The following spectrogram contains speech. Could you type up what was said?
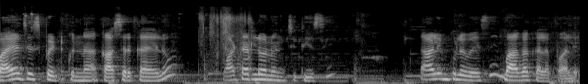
బాయిల్ చేసి పెట్టుకున్న కాసరకాయలు వాటర్లో నుంచి తీసి తాలింపులో వేసి బాగా కలపాలి.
